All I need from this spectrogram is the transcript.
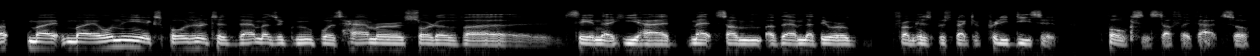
uh, my my only exposure to them as a group was Hammer sort of uh, saying that he had met some of them that they were, from his perspective, pretty decent folks and stuff like that. So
